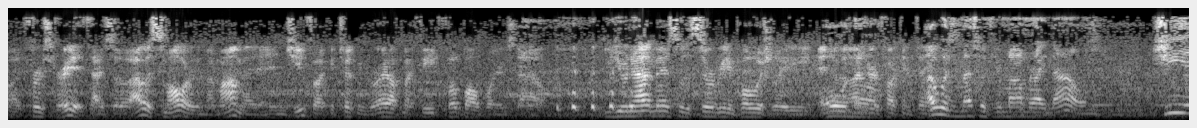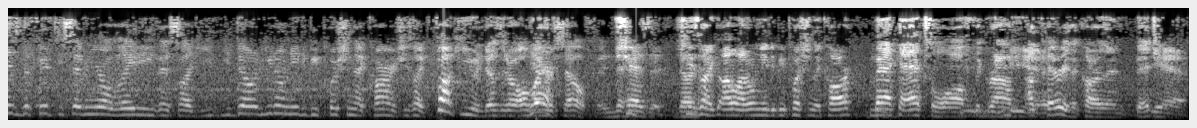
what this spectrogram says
like first grade at the time, so I was smaller than my mom and she fucking took me right off my feet, football player style. you do not mess with a Serbian Polish lady and, Oh, on no. her fucking thing. I wouldn't mess with your mom right now. She is the 57 year old lady that's like, you, you don't, you don't need to be pushing that car, and she's like, fuck you, and does it all by herself, and She- has it. She's like, oh, I don't need to be pushing the car. Back axle off the ground. Yeah. I'll carry the car then, bitch. Yeah.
